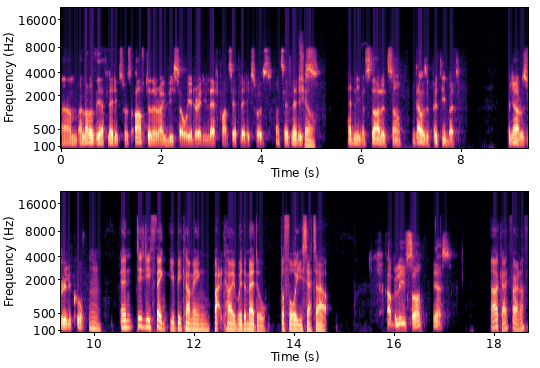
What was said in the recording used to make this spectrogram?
Um, a lot of the athletics was after the rugby, so we had already left once the athletics was once the athletics sure. hadn't even started. So that was a pity, but but yeah, it was really cool. Mm. And did you think you'd be coming back home with a medal before you set out? I believe so. Yes. Okay, fair enough.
